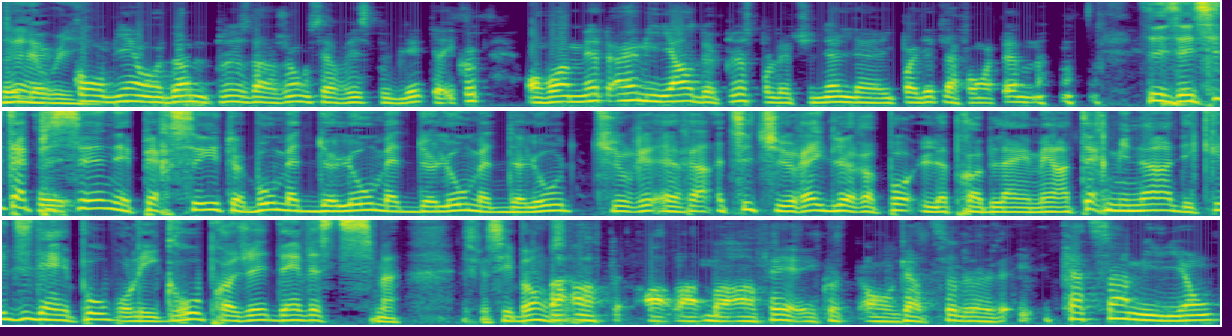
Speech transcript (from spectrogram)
de eh combien on donne plus d'argent aux services publics. Écoute, on va mettre un milliard de plus pour le tunnel euh, Hippolyte Lafontaine. si ta piscine est percée, tu beau mettre de l'eau, mettre de l'eau, mettre de l'eau, tu, tu régleras pas le problème. Mais en terminant des crédits d'impôt pour les gros projets d'investissement, est-ce que c'est bon ben, ça? Ben, en, fait, écoute, on regarde ça, là, 400 millions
